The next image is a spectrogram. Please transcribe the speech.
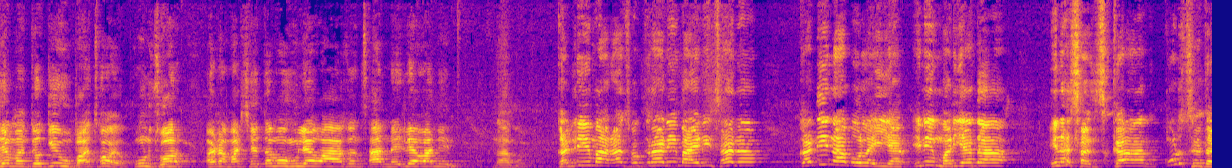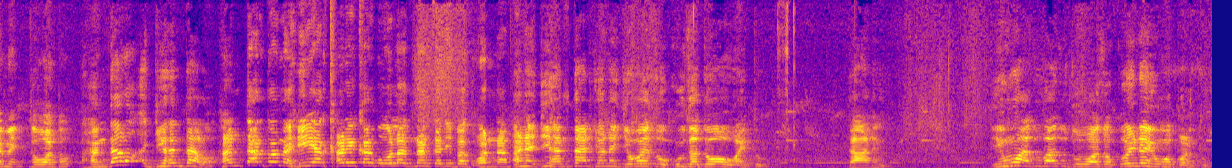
તે મને તો કે ઊભા થયો. કોણ છો? અને અમારા ખેતરમાં હું લેવા આવ્યો છું સાર નહીં લેવાની. ના બોલ. કદી મારા છોકરાની બાયરી છે ને કદી ના બોલાય યાર. એની મર્યાદા એના સંસ્કાર. કોણ છે તમે? જોવા તો. હંતાળો જી હંતાળો. હંતાળ તો નહીં યાર ખરેખર બોલ જ ના કદી ભગવાન ના. અને જી હંતાળ છો ને જેવો તો ખુદ હતો હોય તો. તાણે. એ હું આજુબાજુ જોવા તો કોઈ નહીં હું પડતું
